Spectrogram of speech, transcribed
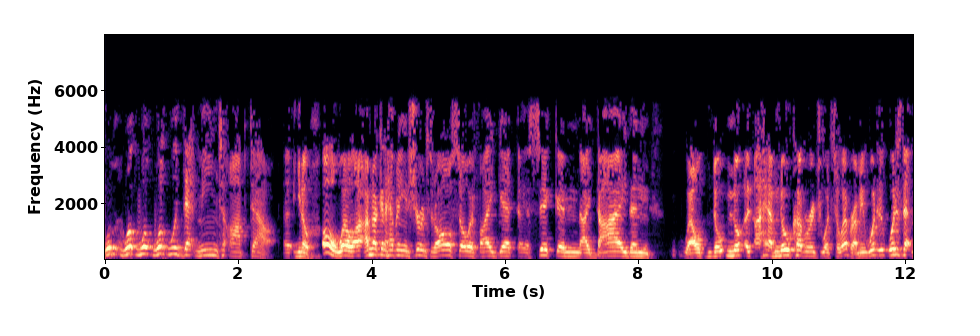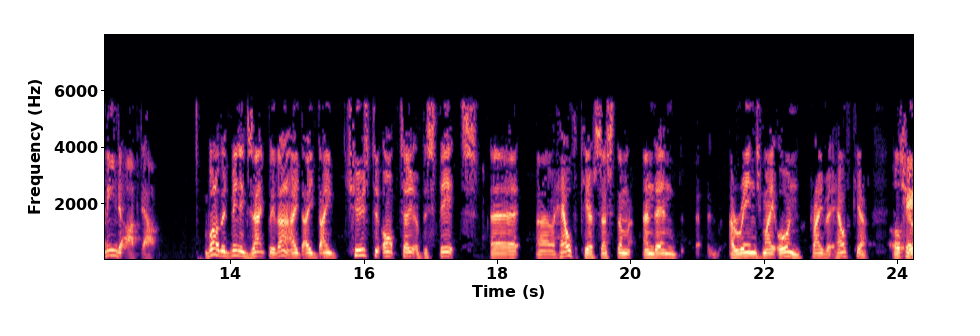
what, what, what, what, would that mean to opt out? Uh, you know, oh well, I'm not going to have any insurance at all. So if I get uh, sick and I die, then well, no, no, I have no coverage whatsoever. I mean, what what does that mean to opt out? Well, it would mean exactly that. I I, I choose to opt out of the state's uh, uh, healthcare system and then arrange my own private healthcare. Okay,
